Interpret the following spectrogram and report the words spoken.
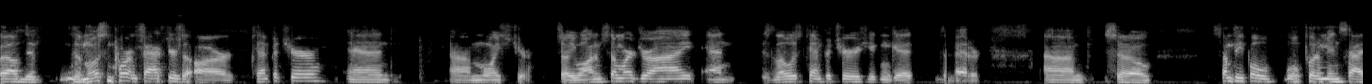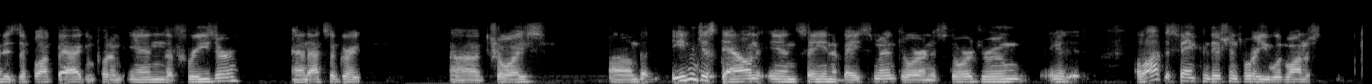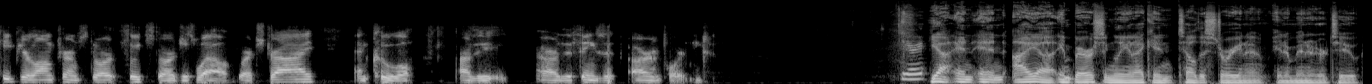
Well, the, the most important factors are temperature and uh, moisture. So you want them somewhere dry and as low as temperature as you can get, the better. Um, so some people will put them inside a Ziploc bag and put them in the freezer, and that's a great uh, choice. Um, but even just down in, say, in a basement or in a storage room, it, a lot of the same conditions where you would want to keep your long-term store food storage as well, where it's dry and cool, are the are the things that are important. Garrett? Yeah, and and I uh, embarrassingly, and I can tell this story in a in a minute or two.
